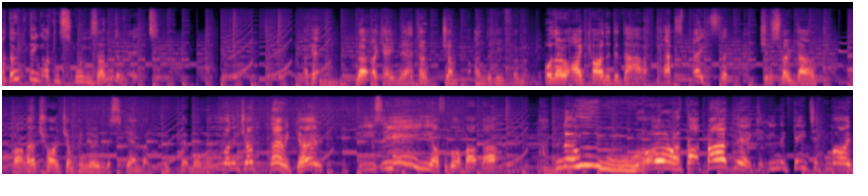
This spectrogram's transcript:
I don't think I can squeeze under it. Okay. No, okay, yeah, don't jump underneath them. Although I kind of did that out of fast pace. Should have slowed down. Going to try jumping over this again, but with a bit more of a running jump. There we go. Easy. I forgot about that. No! Oh, that Badnik. He negated my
